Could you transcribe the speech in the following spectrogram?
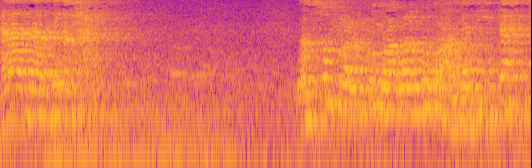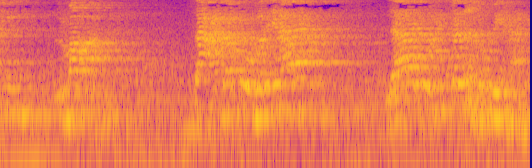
هذا من الحيض. والسفرة القدرة والقدرة التي تأتي المرأة بعد طهرها لا يعتز بها.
